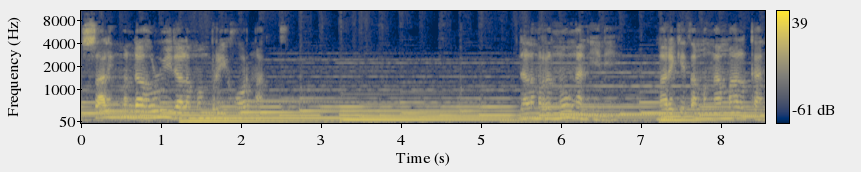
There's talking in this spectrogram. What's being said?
saling mendahului dalam memberi hormat. Dalam renungan ini, mari kita mengamalkan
